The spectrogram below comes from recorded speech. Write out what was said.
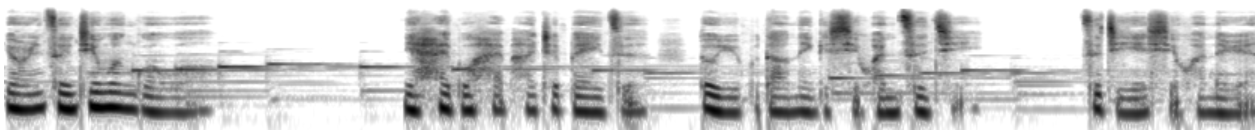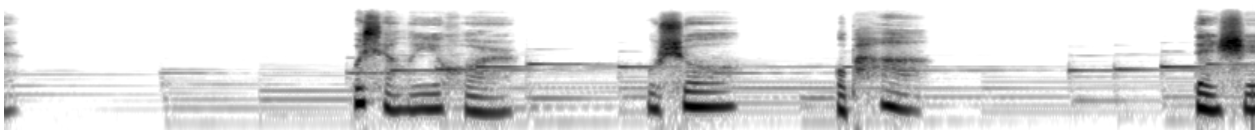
有人曾经问过我：“你害不害怕这辈子都遇不到那个喜欢自己、自己也喜欢的人？”我想了一会儿，我说：“我怕，但是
